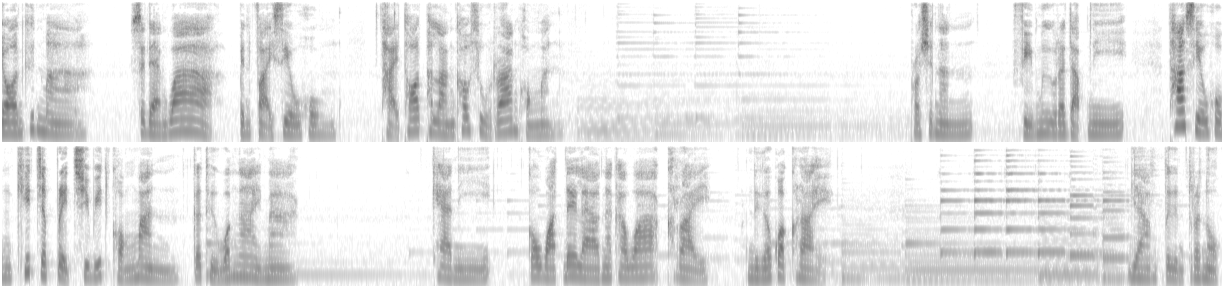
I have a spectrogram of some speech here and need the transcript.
ย้อนขึ้นมา แสดงว่าเป็นฝ่ายเซียวหง ถ่ายทอดพลังเข้าสู่ร่างของมัน เพราะฉะนั้น ฝีมือระดับนี้ ถ้าเซียวหงคิดจะปลิดชีวิตของมันก็ถือว่าง่ายมาก แค่นี้ก็วัดได้แล้วนะคะว่าใครเหนือกว่าใคร ยามตื่นตระหนก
